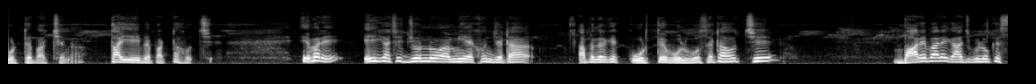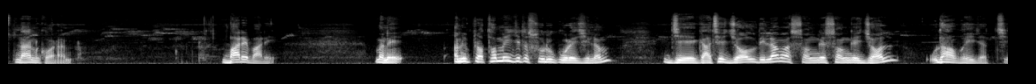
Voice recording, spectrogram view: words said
করতে পারছে না। তাই এই ব্যাপারটা হচ্ছে। এবারে এই গাছের জন্য আমি এখন যেটা আপনাদেরকে করতে বলব, সেটা হচ্ছে বারে বারে গাছগুলোকে স্নান করান। বারে বারে। মানে আমি প্রথমেই যেটা শুরু করেছিলাম, যে গাছে জল দিলাম আর সঙ্গে সঙ্গে জল উধাও হয়ে যাচ্ছে,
